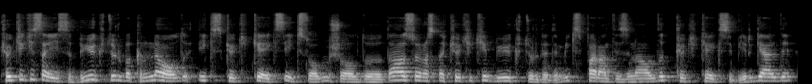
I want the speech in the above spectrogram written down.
Kök 2 sayısı büyüktür. Bakın ne oldu? x kök 2 eksi x olmuş oldu. Daha sonrasında kök 2 büyüktür dedim. x parantezini aldık. Kök 2 eksi 1 geldi.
